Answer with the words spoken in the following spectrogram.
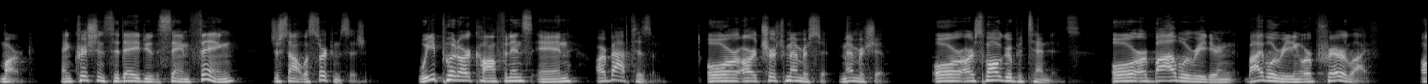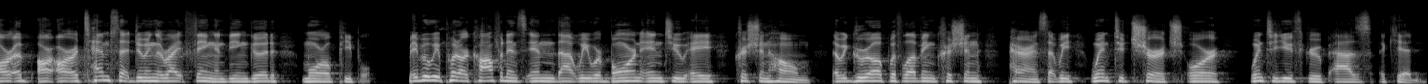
mark. And Christians today do the same thing, just not with circumcision. We put our confidence in our baptism or our church membership, or our small group attendance or our Bible reading, Bible reading or prayer life our, our, our attempts at doing the right thing and being good moral people. Maybe we put our confidence in that we were born into a Christian home, that we grew up with loving Christian parents, that we went to church or went to youth group as a kid.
